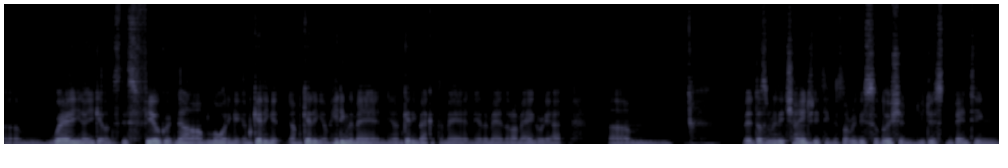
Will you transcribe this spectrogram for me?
Um, where you know you get this, this feel good now I'm lording it I'm getting it I'm getting I'm hitting the man you know I'm getting back at the man you know the man that I'm angry at um, it doesn't really change anything. It's not really a solution. You're just venting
